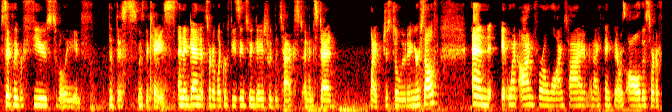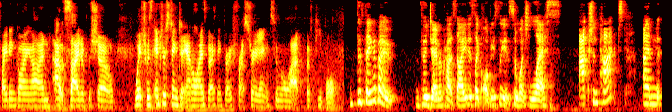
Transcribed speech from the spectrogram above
simply refused to believe that this was the case. And again, it's sort of like refusing to engage with the text and instead like just deluding yourself. And it went on for a long time, and I think there was all this sort of fighting going on outside of the show, which was interesting to analyze, but I think very frustrating to a lot of people. The thing about the Democrat side is like obviously it's so much less action packed, and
